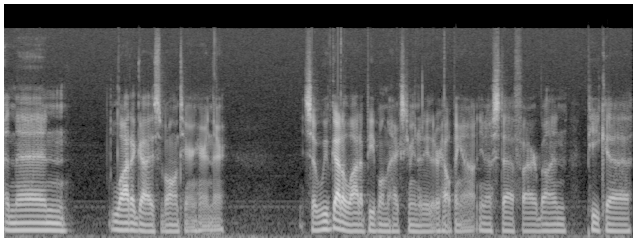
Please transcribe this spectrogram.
and then a lot of guys volunteering here and there. So we've got a lot of people in the Hex community that are helping out. You know, Steph, Firebun, Pika,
